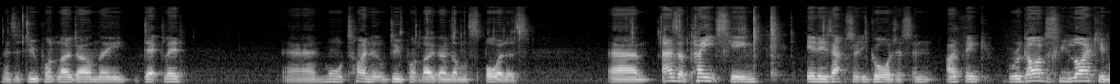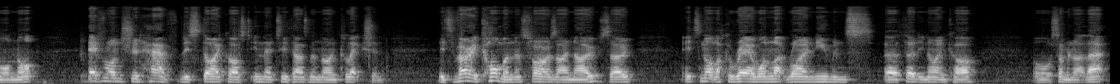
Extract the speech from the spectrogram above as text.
There's a DuPont logo on the deck lid and more tiny little DuPont logos on the spoilers. Um, as a paint scheme, it is absolutely gorgeous and I think regardless if you like him or not, everyone should have this diecast in their 2009 collection. It's very common as far as I know, so it's not like a rare one like Ryan Newman's uh, 39 car or something like that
